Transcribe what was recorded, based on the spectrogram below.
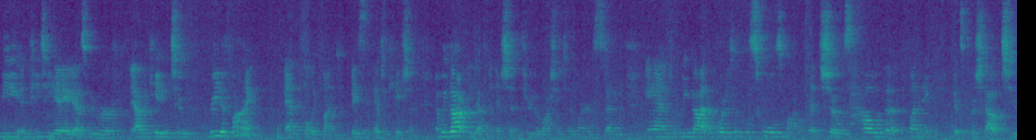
me and PTA as we were advocating to redefine and fully fund basic education. And we got redefinition through the Washington Learn study. And we got the prototypical schools model that shows how the funding gets pushed out to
